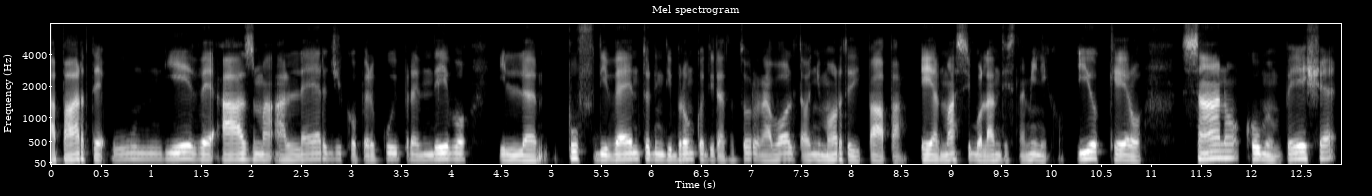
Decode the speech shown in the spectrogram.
a parte un lieve asma allergico per cui prendevo il puff di Ventolin, di broncodilatatore una volta ogni morte di papa e al massimo l'antistaminico. Io che ero sano come un pesce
